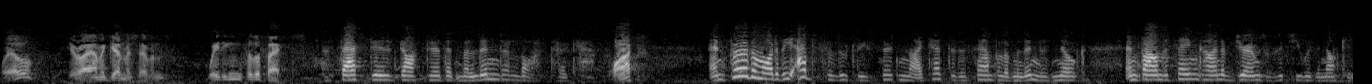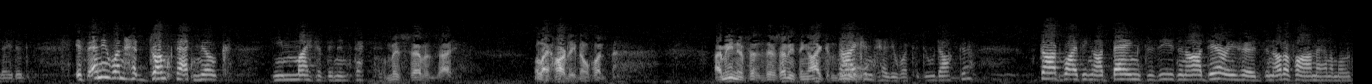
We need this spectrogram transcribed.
Well, here I am again, Miss Evans, waiting for the facts. The fact is, Doctor, that Melinda lost her calf. What? And furthermore, to be absolutely certain, I tested a sample of Melinda's milk and found the same kind of germs with which she was inoculated. If anyone had drunk that milk, he might have been infected. Well, Miss Evans, I. Well, I hardly know what. I mean, if there's anything I can do. I can tell you what to do, Doctor. Start wiping out Bang's disease in our dairy herds and other farm animals.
